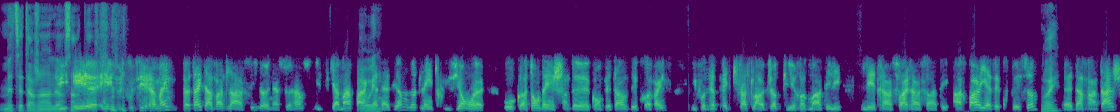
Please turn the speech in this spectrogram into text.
mettre cet argent-là et, euh, et je vous dirais même, peut-être avant de lancer là, une assurance médicaments Ah oui. pan-canadienne, là, de l'intrusion euh, au coton d'un champ de compétences des provinces, il faudrait peut-être qu'ils fassent leur job puis augmenter les, les transferts en santé. Harper, il avait coupé ça. Oui. euh, davantage.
